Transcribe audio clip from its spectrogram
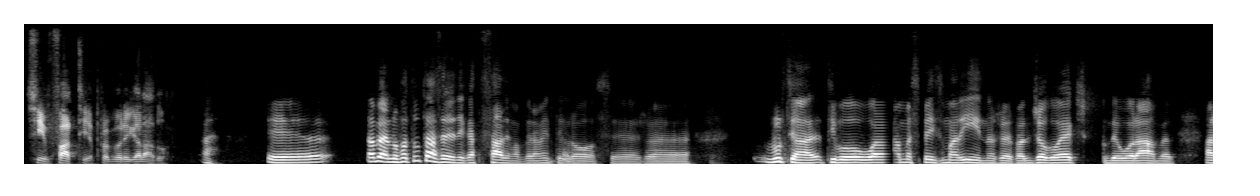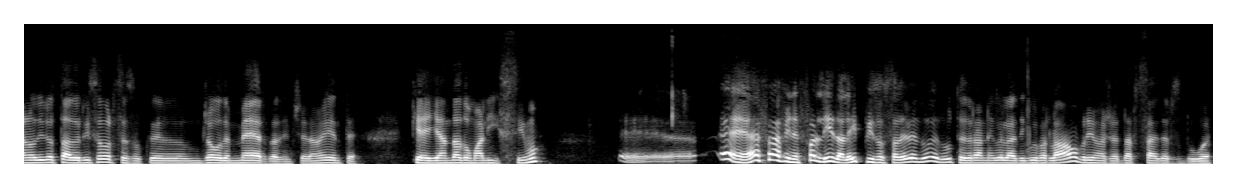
Sì, infatti, è proprio regalato. E, vabbè, hanno fatto tutta una serie di cazzate, ma veramente grosse. eh, Cioè, l'ultima, tipo Warhammer Space Marine, cioè fa il gioco action di Warhammer. Hanno dirottato risorse su quel un gioco di merda, sinceramente, che gli è andato malissimo. E, e alla fine è fallita. Le IP sono state vendute tutte, tranne quella di cui parlavamo prima, cioè Darksiders 2.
